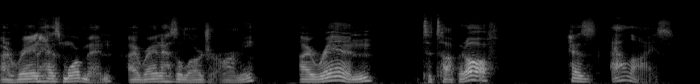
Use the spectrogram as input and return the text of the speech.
Iran has more men. Iran has a larger army. Iran, to top it off, has allies.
